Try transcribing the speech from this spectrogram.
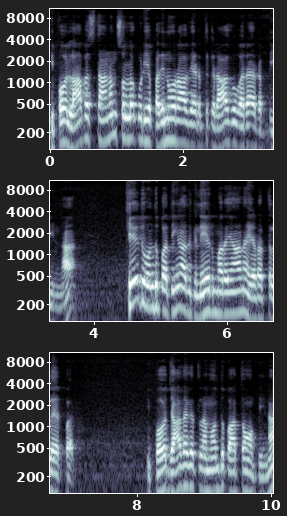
இப்போ லாபஸ்தானம் சொல்லக்கூடிய பதினோராவது இடத்துக்கு ராகு வரார் அப்படின்னா கேது வந்து பாத்தீங்கன்னா அதுக்கு நேர்மறையான இடத்துல இருப்பார். இப்போ ஜாதகத்துல நம்ம வந்து பார்த்தோம் அப்படின்னா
